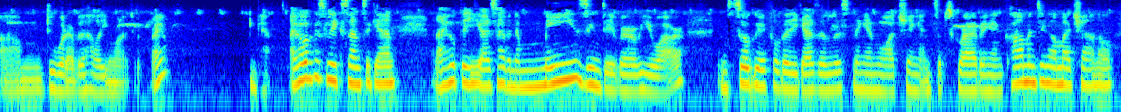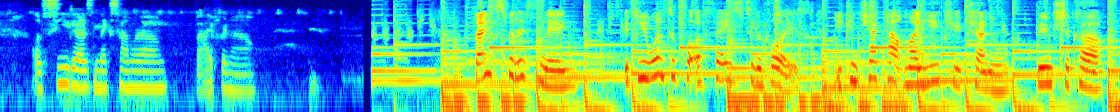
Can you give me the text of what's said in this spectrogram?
um, do whatever the hell you want to do, right? Okay. I hope this makes sense again, and I hope that you guys have an amazing day wherever you are. I'm so grateful that you guys are listening and watching and subscribing and commenting on my channel. I'll see you guys next time around. Bye for now. Thanks for listening. If you want to put a face to the voice, you can check out my YouTube channel, Boom Shikha.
